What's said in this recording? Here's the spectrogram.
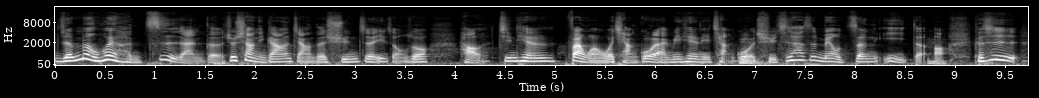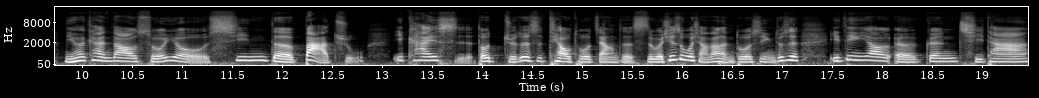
人们会很自然的，就像你刚刚讲的，循着一种说好，今天饭碗我抢过来，明天你抢过去，其实它是没有争议的啊、哦。可是你会看到，所有新的霸主一开始都绝对是跳脱这样的思维。其实我想到很多事情，就是一定要呃跟其他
